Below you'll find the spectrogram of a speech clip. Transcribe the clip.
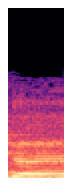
again.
